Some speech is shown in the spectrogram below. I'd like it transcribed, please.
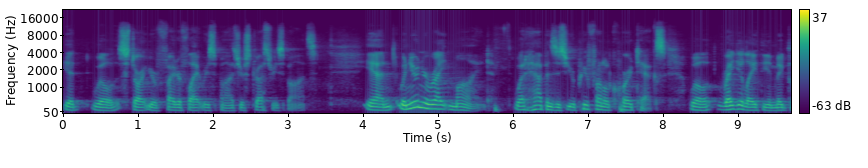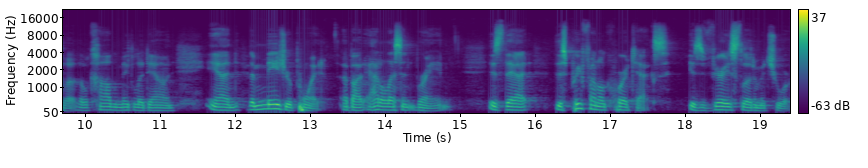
it will start your fight or flight response, your stress response. And when you're in your right mind, what happens is your prefrontal cortex will regulate the amygdala, it'll calm the amygdala down. And the major point about adolescent brain is that this prefrontal cortex is very slow to mature.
